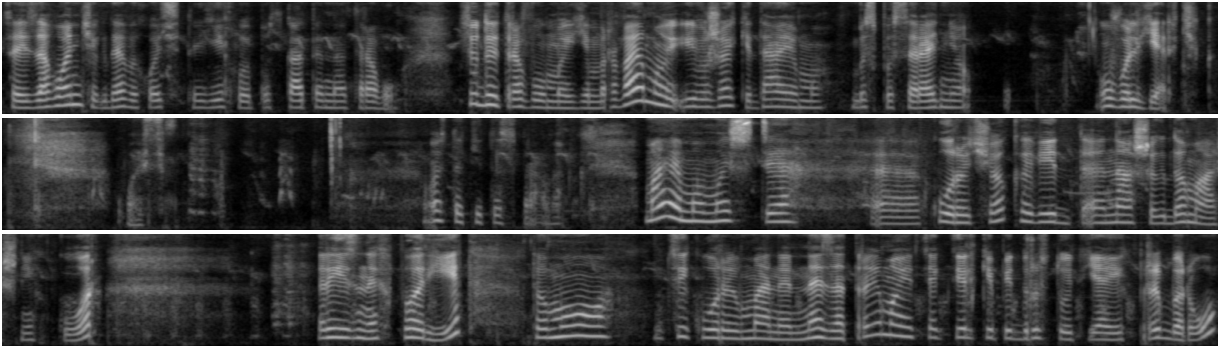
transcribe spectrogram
цей загончик, де ви хочете їх випускати на траву. Сюди траву ми їм рвемо і вже кидаємо безпосередньо у вольєрчик. Ось. Ось такі то справи. Маємо ми ще е, курочок від е, наших домашніх кур різних порід. Тому ці кури в мене не затримуються. Як тільки підростуть, я їх приберу.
